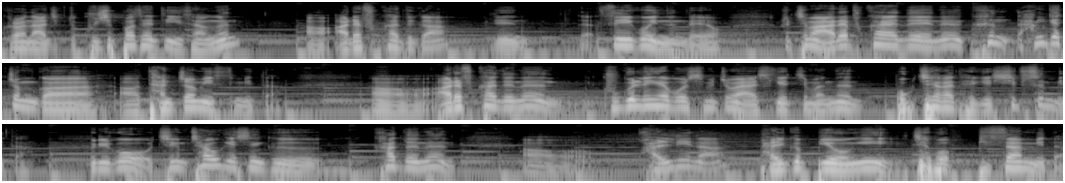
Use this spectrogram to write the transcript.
그러나 아직도 90% 이상은 어, RF 카드가 쓰이고 있는데요. 그렇지만 RF 카드에는 큰 한계점과 어, 단점이 있습니다. 어, RF 카드는 구글링 해보시면 좀 아시겠지만은 복제가 되게 쉽습니다. 그리고 지금 차고 계신 그 카드는 어, 관리나 발급 비용이 제법 비쌉니다.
